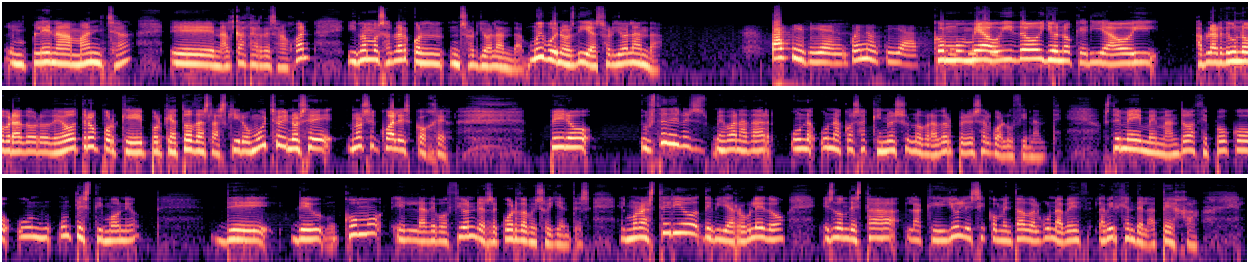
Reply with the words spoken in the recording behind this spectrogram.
en plena mancha eh, en Alcázar de San Juan y vamos a hablar con Sor Yolanda. Muy buenos días, Sor Yolanda. Paz bien, buenos días. Como me ha oído, yo no quería hoy hablar de un obrador o de otro porque, porque a todas las quiero mucho y no sé, no sé cuál escoger. Pero ustedes me van a dar una, una, cosa que no es un obrador, pero es algo alucinante. Usted me, me mandó hace poco un, un testimonio de, de cómo en la devoción les recuerdo a mis oyentes. El monasterio de Villarrobledo es donde está la que yo les he comentado alguna vez, la Virgen de la Teja.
